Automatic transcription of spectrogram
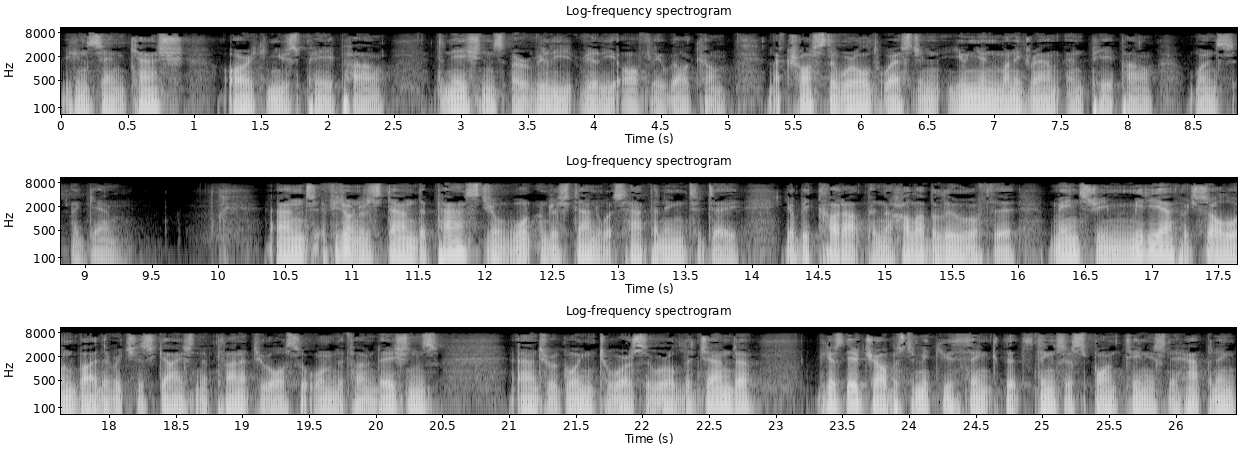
You can send cash or you can use PayPal. Donations are really, really awfully welcome. And across the world, Western Union, MoneyGram and PayPal once again. And if you don't understand the past, you won't understand what's happening today. You'll be caught up in the hullabaloo of the mainstream media, which is all owned by the richest guys on the planet who also own the foundations and who are going towards the world agenda because their job is to make you think that things are spontaneously happening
